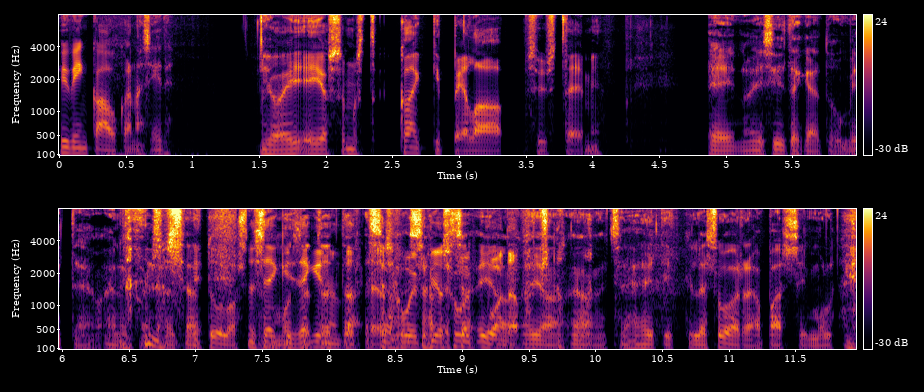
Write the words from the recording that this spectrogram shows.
hyvin kaukana siitä. Joo, ei, ei ole semmoista kaikki pelaa systeemiä. Ei, no ei siitäkään tule mitään, ainakaan no se, tulosta. No sekin, mutta sekin tota, on totta, jos, huippu, jos huippua joo, joo, joo, se heitit kyllä suoraan passi mulle.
